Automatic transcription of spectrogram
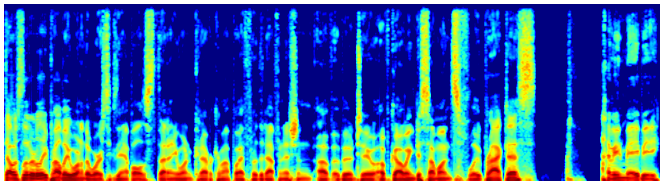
That was literally probably one of the worst examples that anyone could ever come up with for the definition of Ubuntu of going to someone's flute practice. I mean, maybe.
